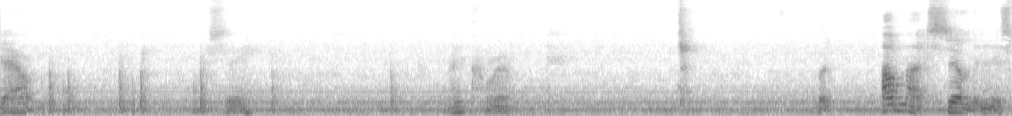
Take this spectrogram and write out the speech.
It out. Let's see. And crap. But I'm not selling this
